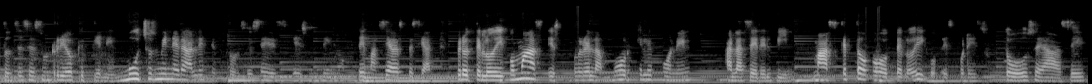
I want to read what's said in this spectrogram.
entonces es un río que tiene muchos minerales, entonces es, es, un vino demasiado especial. Pero te lo digo más, es por el amor que le ponen al hacer el vino. Más que todo, te lo digo, es por eso. Todo se hace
